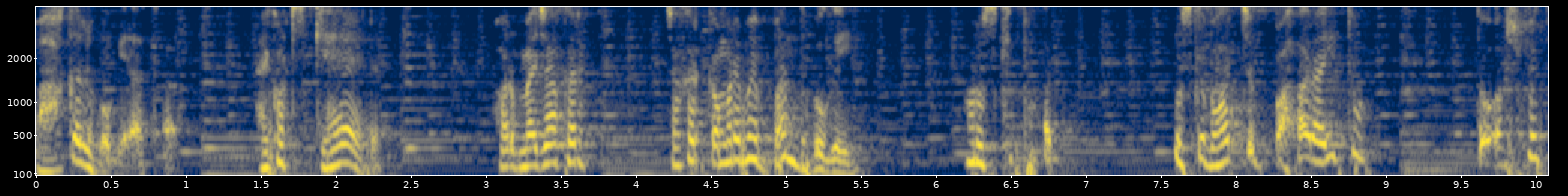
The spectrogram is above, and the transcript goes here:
पागल हो गया था। आई गॉट स्कैर्ड और मैं जाकर जाकर कमरे में बंद हो गई। और उसके बाद उसके बाद जब बाहर आई तो तो अश्मित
